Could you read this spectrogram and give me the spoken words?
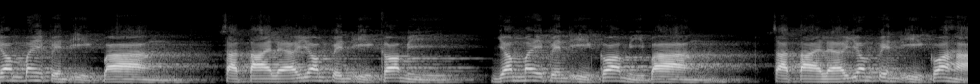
ย่อมไม่เป็นอีกบ้าง สัตว์ตายแล้วย่อมเป็นอีกก็มี ย่อมไม่เป็นอีกก็มีบ้าง สัตว์ตายแล้วย่อมเป็นอีกก็หา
